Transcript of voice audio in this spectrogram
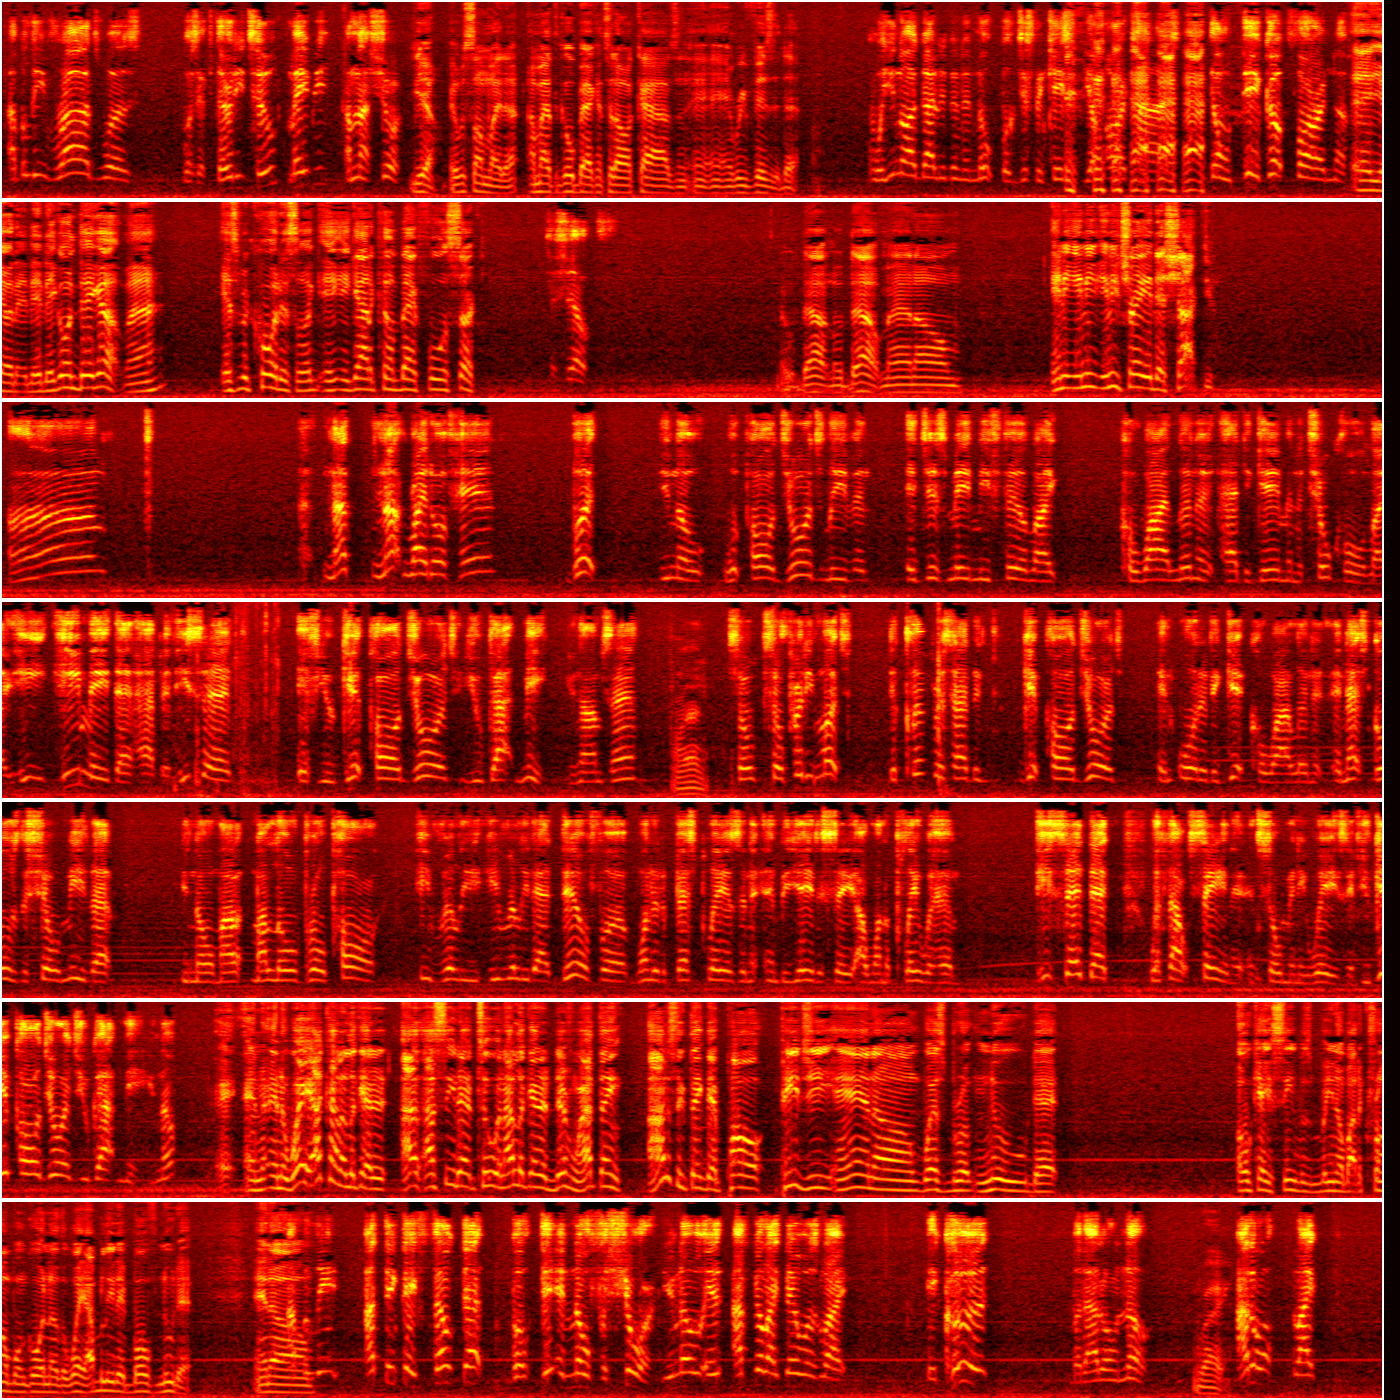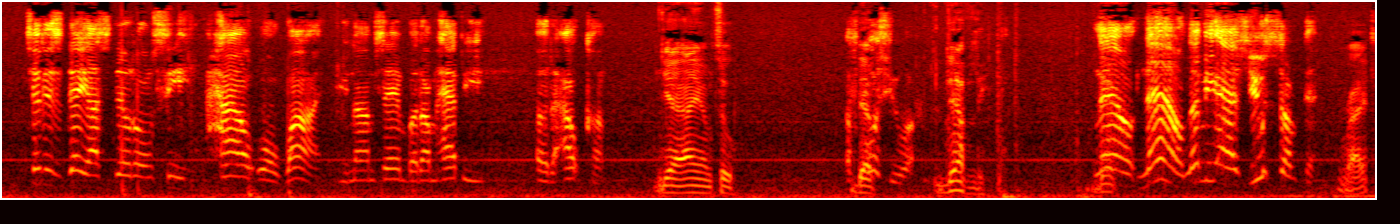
I believe Rod's was was it 32 maybe? I'm not sure. yeah, it was something like that. I'm gonna have to go back into the archives and, and, and revisit that. Well, you know I got it in a notebook just in case if your archives don't dig up far enough. Hey yo, they they, they gonna dig up, man. It's recorded, so it, it, it got to come back full circle. For sure. No doubt, no doubt, man. Um, any any any trade that shocked you? Um, not not right offhand, but you know, with Paul George leaving, it just made me feel like Kawhi Leonard had the game in the chokehold. Like he he made that happen. He said, "If you get Paul George, you got me." You know what I'm saying? Right. So so pretty much, the Clippers had to get Paul George in order to get Kawhi Leonard, and that goes to show me that you know my my little bro Paul, he really he really that deal for one of the best players in the NBA to say I want to play with him. He said that without saying it in so many ways. If you get Paul George, you got me. You know. and in a way, I kind of look at it. I, I see that too, and I look at it different. I think, honestly, think that Paul, PG, and um, Westbrook knew that OKC was, you know, about to crumble and go another way. I believe they both knew that, and I um, believe I think they felt that, but didn't know for sure. You know, it, I feel like there was like it could, but I don't know. right, I don't like to this day. I still don't see how or why. You know what I'm saying? But I'm happy of the outcome. yeah, I am too, Of Def- course you are. definitely, Now, now let me ask you something. right,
